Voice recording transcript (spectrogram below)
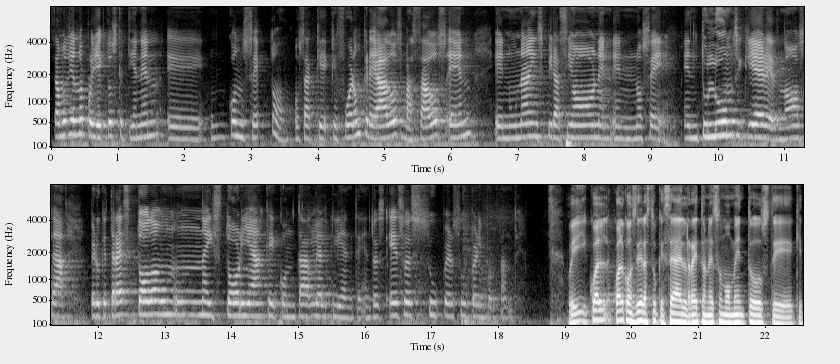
estamos viendo proyectos que tienen eh, un concepto, o sea, que, que fueron creados basados en, en una inspiración, en, en, no sé, en Tulum si quieres, ¿no? O sea, pero que traes toda un- una historia que contarle al cliente. Entonces, eso es súper, súper importante. Oye, ¿y cuál, cuál consideras tú que sea el reto en esos momentos de que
